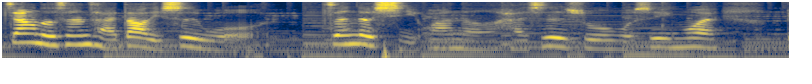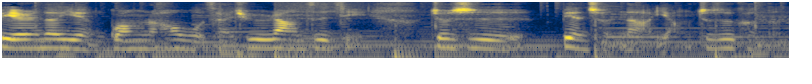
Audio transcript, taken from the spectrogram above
这样的身材到底是我真的喜欢呢，还是说我是因为别人的眼光，然后我才去让自己就是变成那样，就是可能。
